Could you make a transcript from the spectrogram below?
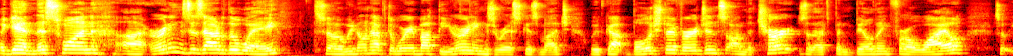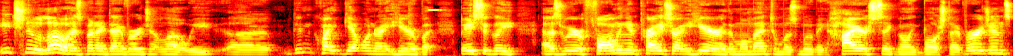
Again, this one, uh, earnings is out of the way, so we don't have to worry about the earnings risk as much. We've got bullish divergence on the chart, so that's been building for a while. So each new low has been a divergent low. We uh, didn't quite get one right here, but basically, as we were falling in price right here, the momentum was moving higher, signaling bullish divergence.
